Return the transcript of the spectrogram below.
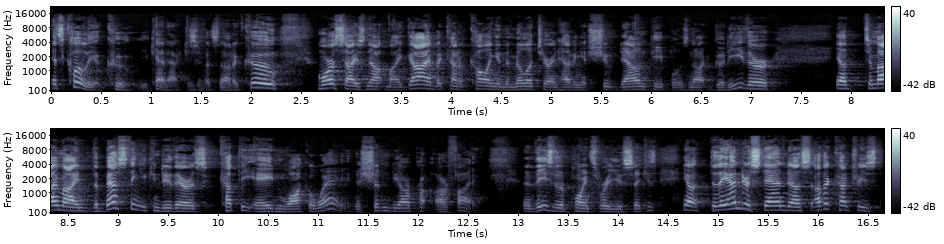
It's clearly a coup. You can't act as if it's not a coup. Morsi is not my guy, but kind of calling in the military and having it shoot down people is not good either. To my mind, the best thing you can do there is cut the aid and walk away. This shouldn't be our, our fight. And these are the points where you say, because, you know, do they understand us? Other countries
